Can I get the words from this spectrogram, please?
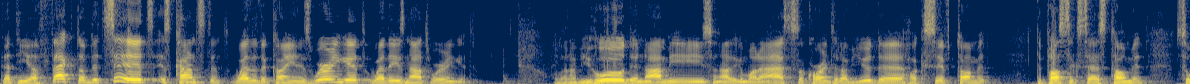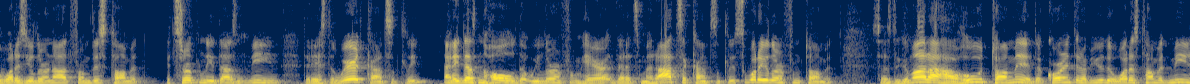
that the effect of the tzitz is constant, whether the kain is wearing it, whether he's not wearing it. Well, Rabbi Yehuda Nami, so now the Gemara asks, according to Rabbi Yehuda, Haksiv Tamid, the pasuk says Tamid. So what does he learn out from this Tamid? It certainly doesn't mean that he has to wear it constantly, and it doesn't hold that we learn from here that it's meratza constantly. So what do you learn from Tamid? Says the Gemara, Hahu Tamid. According to Rabbi Yehuda, what does Tamid mean?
